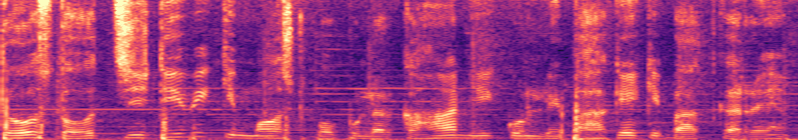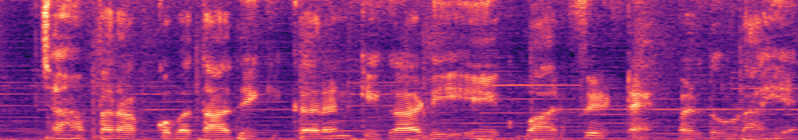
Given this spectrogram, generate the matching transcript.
दोस्तों जी की मोस्ट पॉपुलर कहानी कुंडली भाग्य की बात कर रहे हैं, जहाँ पर आपको बता दें कि करण की गाड़ी एक बार फिर ट्रैक पर दौड़ा है,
